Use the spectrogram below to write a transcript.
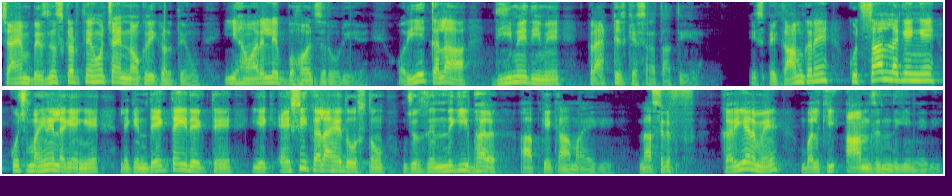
चाहे हम बिज़नेस करते हो, चाहे नौकरी करते हो, ये हमारे लिए बहुत ज़रूरी है। और ये कला धीमे धीमे प्रैक्टिस के साथ आती है। इस पे काम करें। कुछ साल लगेंगे, कुछ महीने लगेंगे, लेकिन देखते ही देखते ये एक ऐसी कला है दोस्तों, जो ज़िंदगी भर आपके काम आएगी। ना सिर्फ़ करियर में, बल्कि आम ज़िंदगी में भी।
